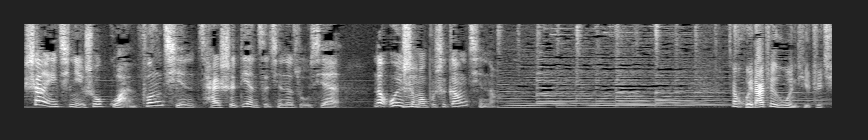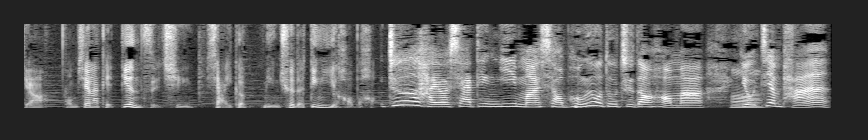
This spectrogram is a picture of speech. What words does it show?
上一期你说管风琴才是电子琴的祖先，那为什么不是钢琴呢？在回答这个问题之前啊，我们先来给电子琴下一个明确的定义，好不好？这还要下定义吗？小朋友都知道好吗？啊有键盘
